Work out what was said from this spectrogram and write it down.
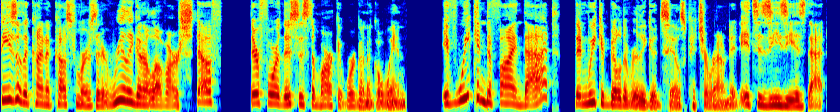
these are the kind of customers that are really going to love our stuff. Therefore, this is the market we're going to go in. If we can define that, then we could build a really good sales pitch around it. It's as easy as that.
